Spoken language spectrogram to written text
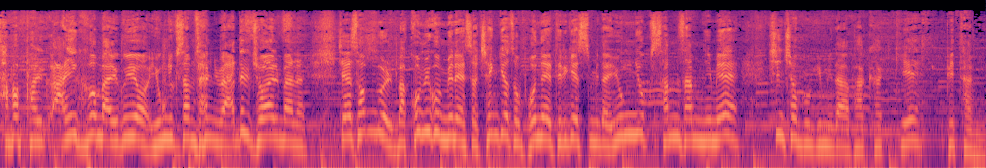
사법팔 아니 그거 말고요 6633님 아들 좋아할 만한 제가 선물 막 고민 고민해서 챙겨서 보내드리겠습니다 6633님의 신청곡입니다 박학기의 비타민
